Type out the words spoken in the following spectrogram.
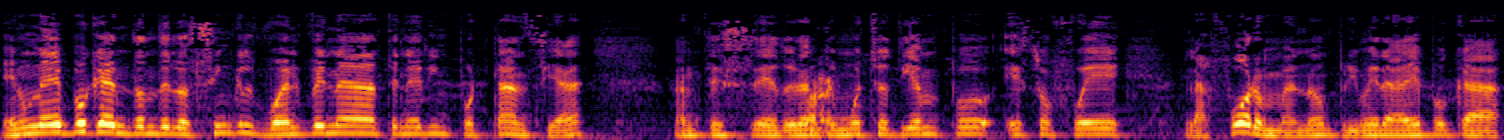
en una época en donde los singles vuelven a tener importancia. Antes, eh, durante mucho tiempo, eso fue la forma, ¿no? Primera época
